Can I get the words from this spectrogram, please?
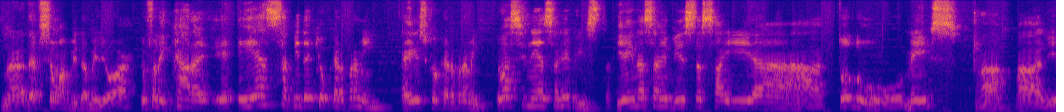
né? Deve ser uma vida melhor. Eu falei, cara, é, é essa vida que eu quero para mim. É isso que eu quero para mim. Eu assinei essa revista. E aí nessa revista saía todo mês, né, ali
